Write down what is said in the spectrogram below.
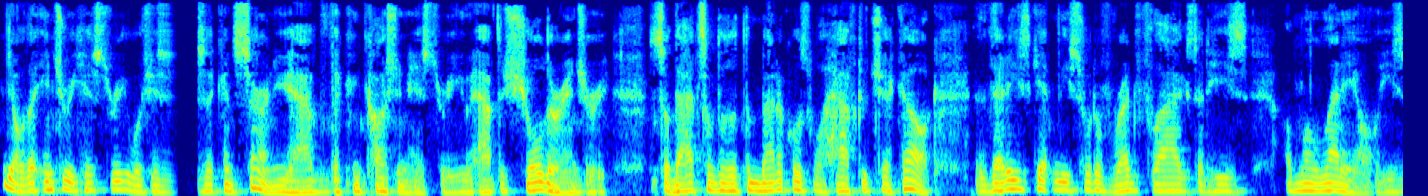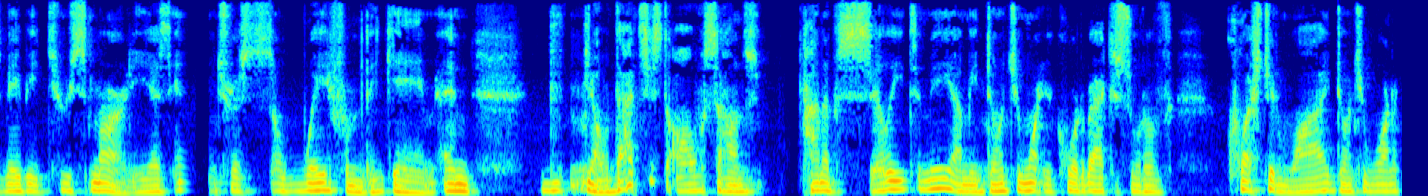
you know, the injury history, which is a concern. You have the concussion history. You have the shoulder injury. So that's something that the medicals will have to check out. That he's getting these sort of red flags that he's a millennial. He's maybe too smart. He has interests away from the game. And, you know, that just all sounds kind of silly to me. I mean, don't you want your quarterback to sort of question why? Don't you want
